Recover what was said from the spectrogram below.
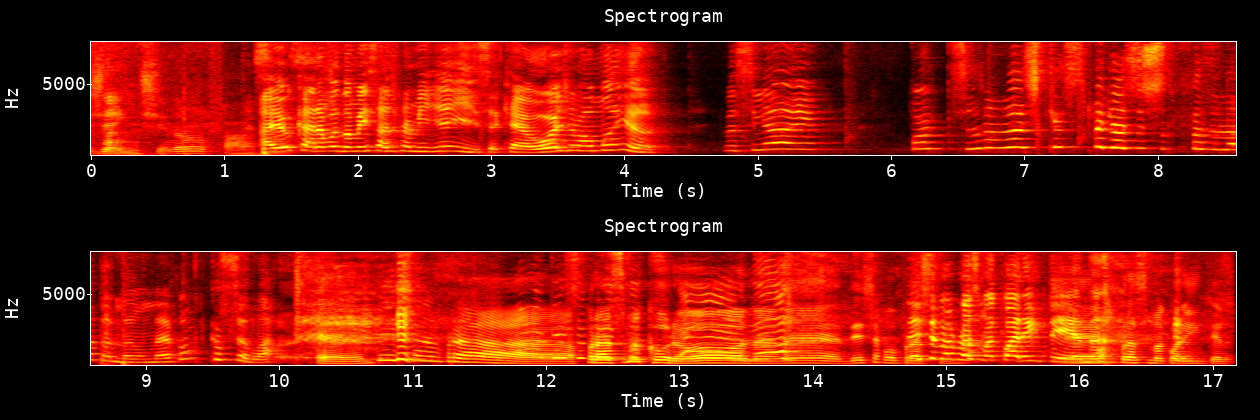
Gente, não façam. Aí o cara mandou mensagem pra mim, e aí, você quer hoje ou amanhã? Eu assim, ai, acho que é melhor a gente não fazer nada não, né? Vamos cancelar. É, deixa pra próxima corona, né? Deixa pra próxima. Deixa pra próxima quarentena. É, próxima quarentena.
